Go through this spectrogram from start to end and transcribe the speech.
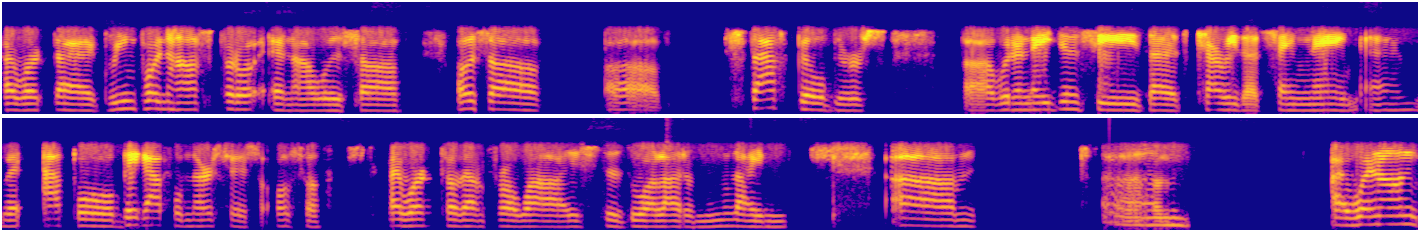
I worked at Greenpoint Hospital, and I was uh, I was a uh, uh, staff builders uh, with an agency that carried that same name, and with Apple, Big Apple Nurses also. I worked for them for a while. I used to do a lot of moonlighting. Um, um, I went on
